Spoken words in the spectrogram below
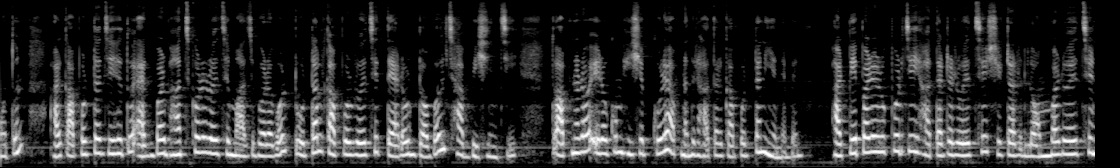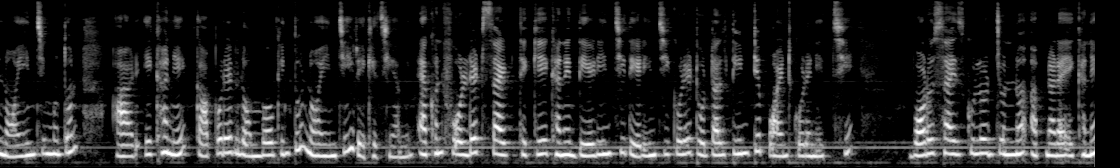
মতন। আর কাপড়টা যেহেতু একবার ভাঁজ করা রয়েছে মাঝ বরাবর টোটাল কাপড় রয়েছে তেরোর ডবল ছাব্বিশ ইঞ্চি। তো আপনারাও এরকম হিসেব করে আপনাদের হাতার কাপড়টা নিয়ে নেবেন। আর পেপারের উপর যেই হাতাটা রয়েছে, সেটার লম্বা রয়েছে নয় ইঞ্চি মতন আর এখানে কাপড়ের লম্বাও কিন্তু নয় ইঞ্চি রেখেছি আমি। এখন ফোল্ডেড সাইড থেকে এখানে দেড় ইঞ্চি দেড় ইঞ্চি করে টোটাল তিনটে পয়েন্ট করে নিচ্ছি। বড় সাইজগুলোর জন্য আপনারা এখানে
